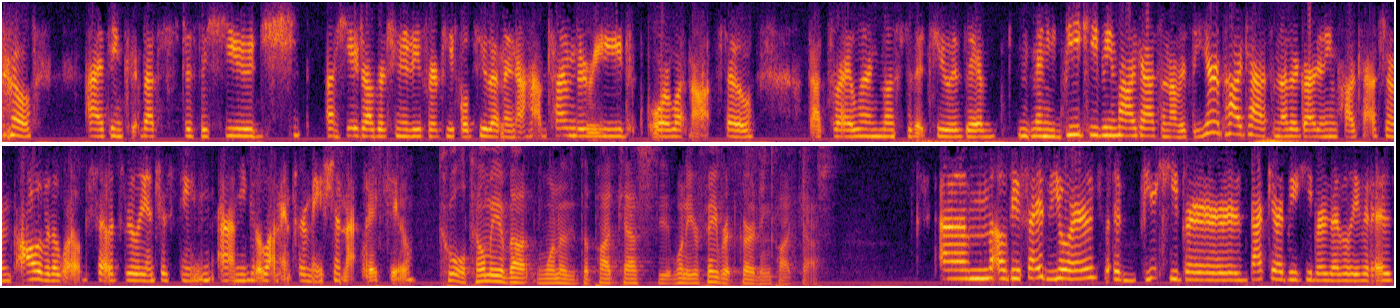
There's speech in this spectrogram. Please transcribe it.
So I think that's just a huge, a huge opportunity for people too that may not have time to read or whatnot. So that's where I learned most of it too. Is they have many beekeeping podcasts and obviously your podcast and other gardening podcasts from all over the world. So it's really interesting. Um, you get a lot of information that way too. Cool. Tell me about one of the podcasts, one of your favorite gardening podcasts. Um, oh, besides yours, the beekeepers, backyard beekeepers, I believe it is,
